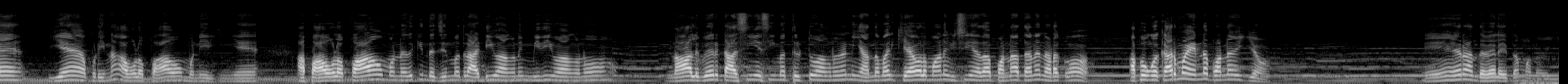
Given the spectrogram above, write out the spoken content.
ஏன்? ஏன் அப்படின்னா அவ்வளோ பாவம் பண்ணியிருக்கீங்க. அப்போ அவ்வளோ பாவம் பண்ணதுக்கு இந்த ஜென்மத்தில் அடி வாங்கணும் மிதி வாங்கணும் நாலு பேர்கிட்ட அசிங்க அசிங்கமாக திட்டு வாங்கணும்னா நீங்கள் அந்த மாதிரி கேவலமான விஷயம் ஏதாவது பண்ணால் தானே நடக்கும். அப்போ உங்கள் கர்மா என்ன பண்ண வைக்கும்? நேராக அந்த வேலையை தான் பண்ண வைக்கும்.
